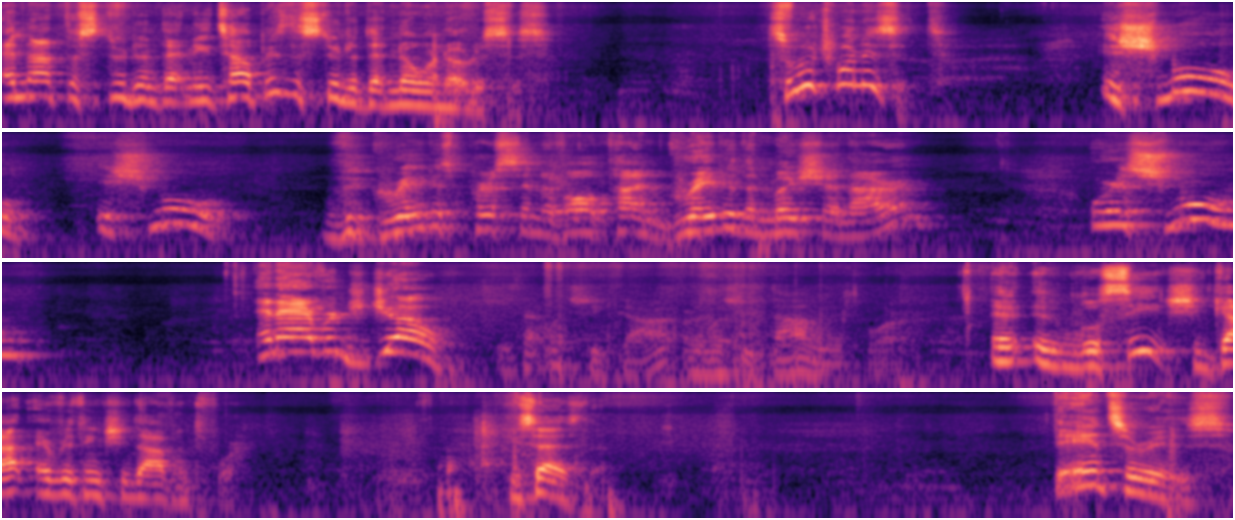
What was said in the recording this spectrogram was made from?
and not the student that needs help. He's the student that no one notices. So which one is it? Is Shmuel, is Shmuel the greatest person of all time, greater than Moshe and Aaron? Or is Shmuel an average Joe? Is that what she got, or what she davened for? It- it- we'll see. She got everything she davened for. He says that. The answer is,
